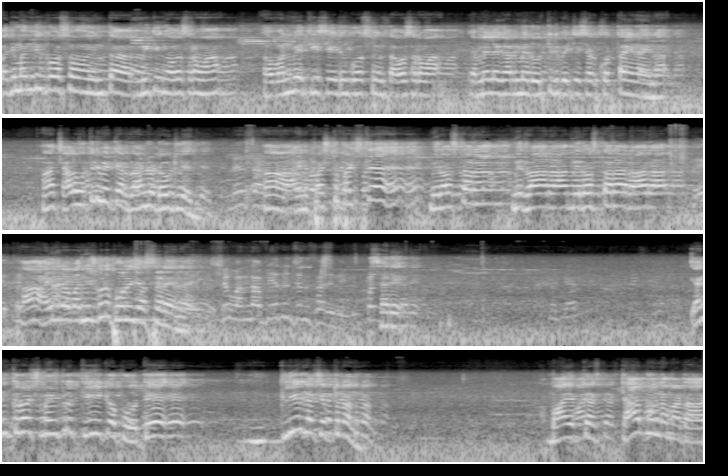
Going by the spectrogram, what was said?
పది మంది కోసం ఇంత మీటింగ్ అవసరమా? వన్ వే తీసేయడం కోసం ఇంత అవసరమా? ఎమ్మెల్యే గారి మీద ఒత్తిడి పెట్టేశారు కొత్త ఆయన ఆయన. చాలా ఒత్తిడి పెట్టారు. దాంట్లో డౌట్ లేదు. ఆయన ఫస్ట్ ఫస్టే మీరు వస్తారా? మీరు రారా? మీరు వస్తారా? రారా? హైదరాబాద్ నుంచి కూడా ఫోన్లు చేస్తాడు ఆయన. సార్. ఇది ఎంక్రోచ్మెంట్లు తీయకపోతే క్లియర్గా చెప్తున్నాను. మా యొక్క ట్యాబ్ ఉందన్నమాట ఆ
